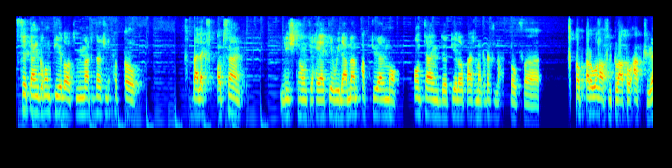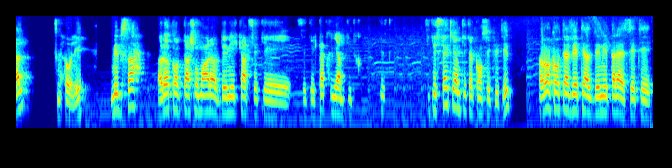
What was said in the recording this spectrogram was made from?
c'est un grand pilote mais ما نقدرش نحطو بالك في ال top 5 اللي شفتهم في حياتي ولا même actuellement en termes de pilotage ما نقدرش نحطو في في ال top 3 في البلاطو اكtuel سمحوا لي مي بصح record تاع شومالر 2004 c'était c'était le quatrième titre c'était le cinquième titre consécutif record t'a Vettel 2013 c'était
